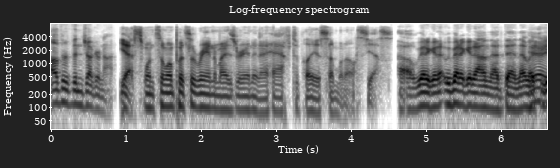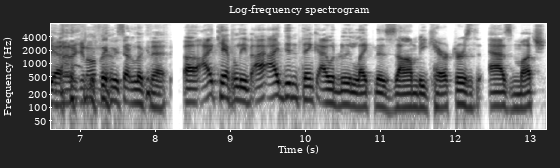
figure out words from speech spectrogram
other than Juggernaut? Yes, when someone puts a randomizer in and I have to play as someone else. Yes. Oh, we better get we better get on that then. That might Yeah, be you yeah, better get the on thing we start looking at. Uh, I can't believe I, I didn't think I would really like the zombie characters as much.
